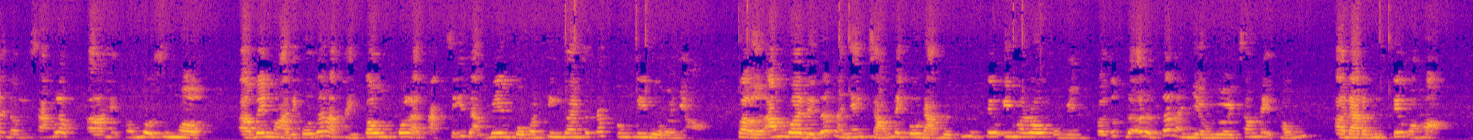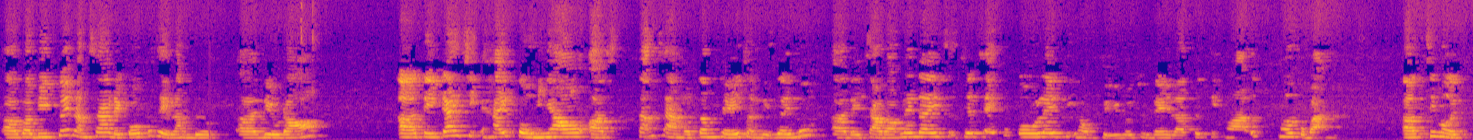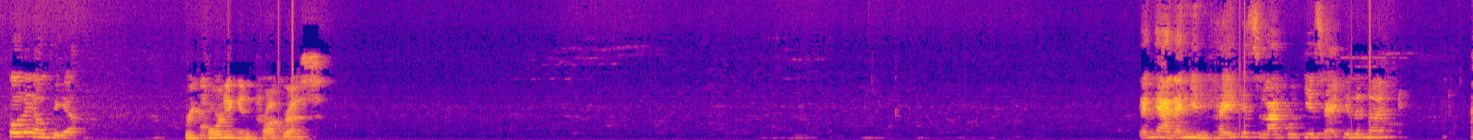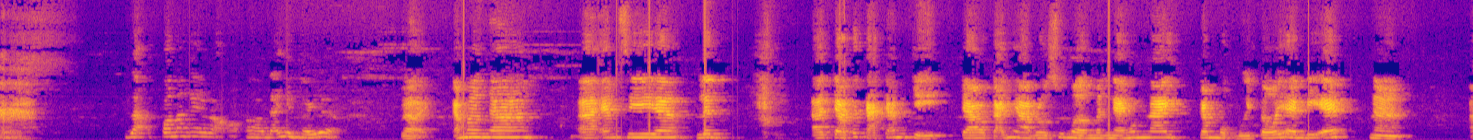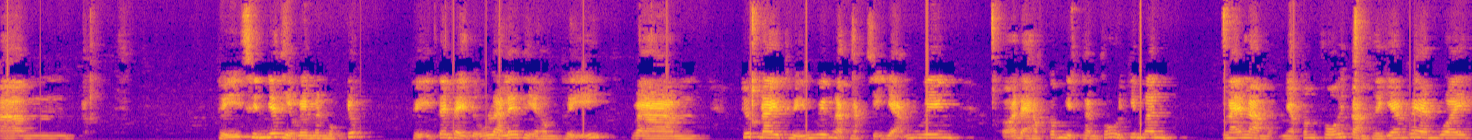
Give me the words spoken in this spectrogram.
là đồng sáng lập uh, hệ thống prosumer ở ờ, bên ngoài thì cô rất là thành công. Cô là thạc sĩ giảng viên cố vấn kinh doanh cho các công ty vừa và nhỏ. Và ở Amway thì rất là nhanh chóng để cô đạt được mục tiêu Imaro của mình và giúp đỡ được rất là nhiều người trong hệ thống uh, đạt được mục tiêu của họ. Uh, và bí quyết làm sao để cô có thể làm được uh, điều đó? Uh, thì các anh chị hãy cùng nhau uh, sẵn sàng một tâm thế chuẩn bị giấy bút uh, để chào đón lên đây. Sự chia sẻ của cô Lê Thị Hồng Thủy với chủ đề là thực hiện hóa ước mơ của bạn. À, xin mời cô Lê Hồng Thủy ạ. Recording in progress. Cả nhà đã nhìn thấy cái slide cô chia sẻ chưa Linh ơi? Dạ, con đã nghe rõ, à, đã nhìn thấy rồi ạ. Rồi, cảm ơn uh, à, MC à, Linh à, chào tất cả các anh chị chào cả nhà prosumer mình ngày hôm nay trong một buổi tối MDF nè um, Thủy xin giới thiệu về mình một chút. Thủy tên đầy đủ là Lê Thị Hồng Thủy và trước đây Thủy Nguyên là thạc sĩ giảng viên ở Đại học Công nghiệp Thành phố Hồ Chí Minh. Nay là một nhà phân phối toàn thời gian với Amway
